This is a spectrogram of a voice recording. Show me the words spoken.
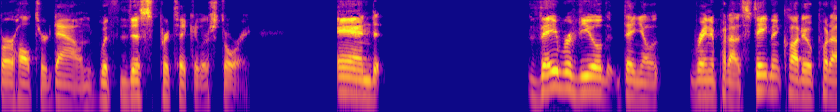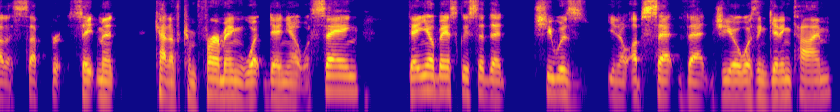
Berhalter down with this particular story. And they revealed Danielle Reyna put out a statement, Claudio put out a separate statement kind of confirming what Danielle was saying. Danielle basically said that she was, you know, upset that Gio wasn't getting time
